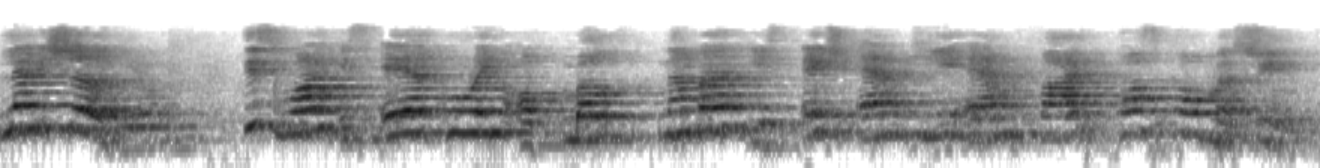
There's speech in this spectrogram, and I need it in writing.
Let me show you. This one is air cooling of mode. Number is HMPM5 popsicle machine.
